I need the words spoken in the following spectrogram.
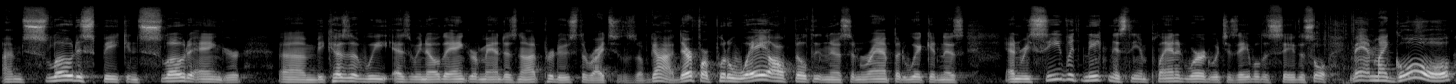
I'm slow to speak and slow to anger. Um, because we, as we know, the anger of man does not produce the righteousness of God. Therefore, put away all filthiness and rampant wickedness and receive with meekness the implanted word which is able to save the soul. Man, my goal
